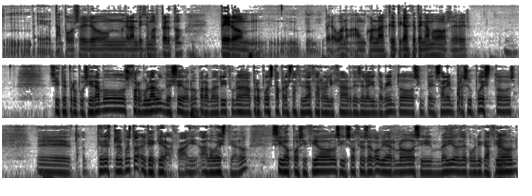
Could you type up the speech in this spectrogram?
mm, eh, tampoco soy yo un grandísimo experto, pero, mm, pero bueno, aun con las críticas que tengamos vamos a seguir. Si te propusiéramos formular un deseo, ¿no? Para Madrid, una propuesta para esta ciudad a realizar desde el ayuntamiento sin pensar en presupuestos. Eh, tienes presupuesto el que quieras, a lo bestia, ¿no? Sin oposición, sin socios de gobierno, sin medios de comunicación,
